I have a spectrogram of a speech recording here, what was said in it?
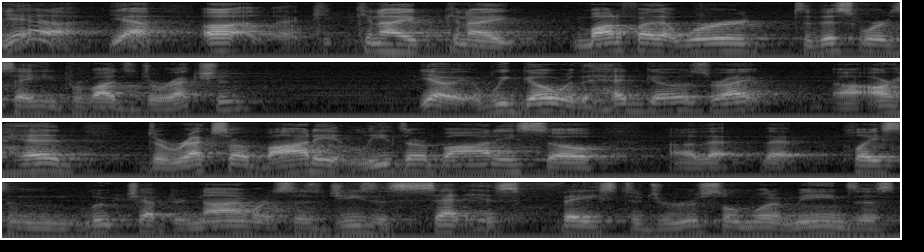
Yeah, yeah. Uh, can I can I modify that word to this word to say he provides direction. Yeah, we go where the head goes, right? Uh, our head directs our body, it leads our body. So uh, that, that place in Luke chapter 9 where it says Jesus set his face to Jerusalem, what it means is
